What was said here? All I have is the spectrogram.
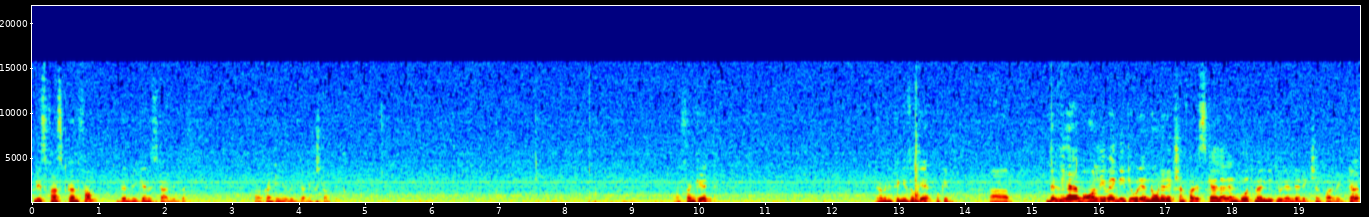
Please first confirm, then we can start with the uh, continue with the next topic. Uh, Sanket, everything is okay? Okay. Uh, then we have only magnitude and no direction for a scalar and both magnitude and direction for vector.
